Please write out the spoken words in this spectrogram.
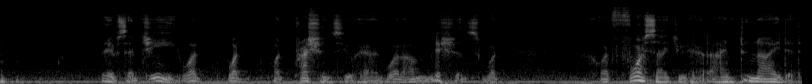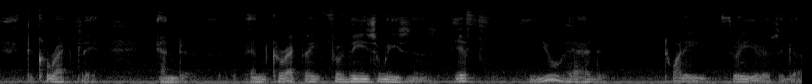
they've said, "Gee, what what what prescience you had, what omniscience, what what foresight you had." I've denied it correctly, and and correctly for these reasons. If you had 23 years ago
